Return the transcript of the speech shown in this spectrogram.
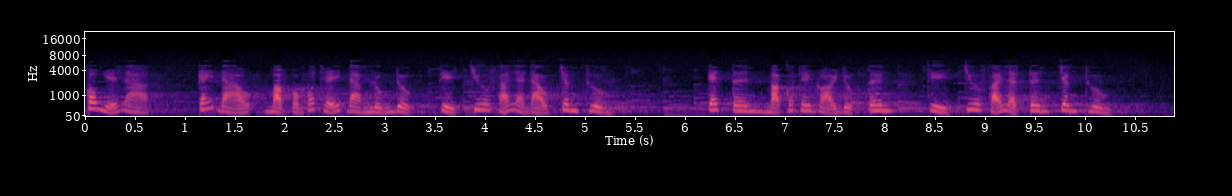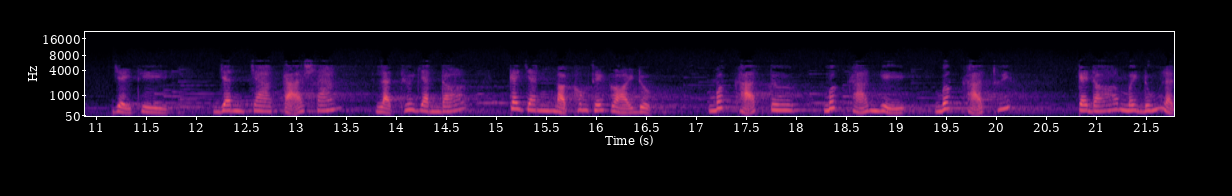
Có nghĩa là cái đạo mà còn có thể đàm luận được thì chưa phải là đạo chân thường. Cái tên mà có thể gọi được tên thì chưa phải là tên chân thường. Vậy thì danh cha cả sáng là thứ danh đó, cái danh mà không thể gọi được, bất khả tư, bất khả nghị, bất khả thuyết. Cái đó mới đúng là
